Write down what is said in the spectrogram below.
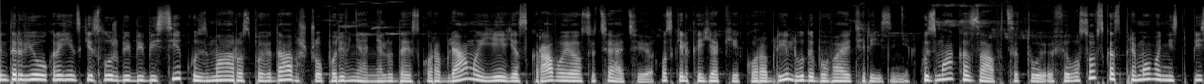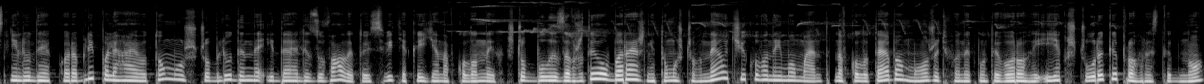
інтерв'ю українській службі BBC Кузьма розповідав, що порівняння людей з кораблями є яскравою асоціацією, оскільки як і кораблі люди бувають різні. Кузьма казав, цитую, філософська спрямованість пісні Люди як кораблі полягає у тому, щоб люди не ідеалізували той світ, який є навколо них, щоб були завжди обережні, тому що в неочікуваний момент навколо тебе можуть виникнути вороги, і як щурики прогризти дно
